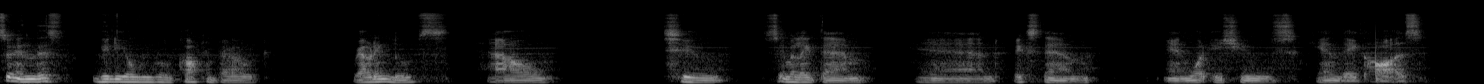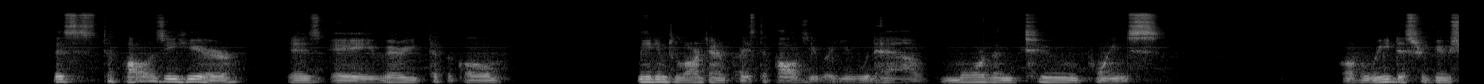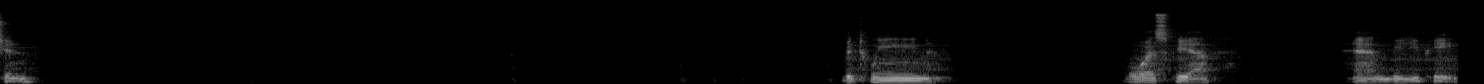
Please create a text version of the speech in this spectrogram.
So in this video, we will talk about routing loops, how to simulate them and fix them, and what issues can they cause. This topology here is a very typical medium to large enterprise topology where you would have more than two points of redistribution between OSPF and BGP.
